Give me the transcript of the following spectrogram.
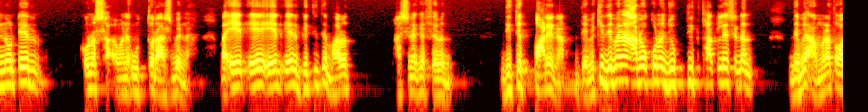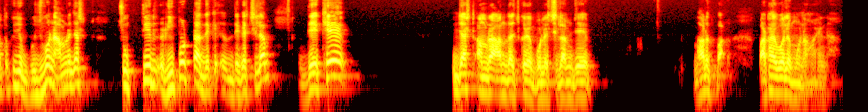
নোটের কোনো মানে উত্তর আসবে না বা এর এর এর ভিত্তিতে ভারত হাসিনাকে ফেরত দিতে পারে না। দেবে কি দেবে না? আরও কোনো যুক্তি থাকলে সেটা দেবে। আমরা তো অত কিছু বুঝব না। আমরা জাস্ট চুক্তির রিপোর্টটা দেখে, দেখেছিলাম। দেখে জাস্ট আমরা আন্দাজ করে বলেছিলাম যে ভারত পা- পাঠাবে বলে মনে হয় না।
